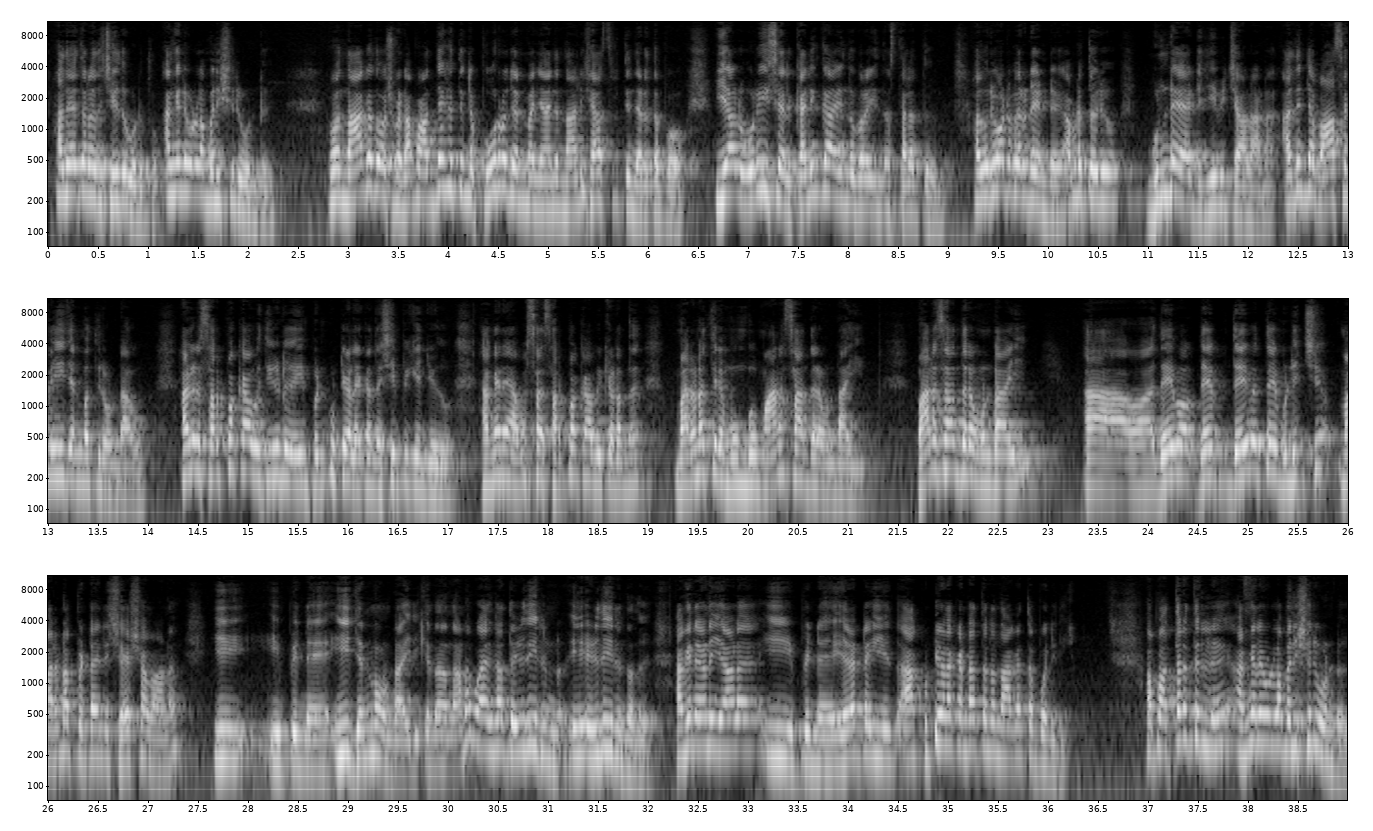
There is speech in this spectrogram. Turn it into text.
അദ്ദേഹത്തിന് അത് ചെയ്തു കൊടുത്തു. അങ്ങനെയുള്ള മനുഷ്യരുമുണ്ട്. അപ്പോൾ നാഗദോഷമുണ്ട്. അപ്പോൾ അദ്ദേഹത്തിന്റെ പൂർവജന്മം ഞാൻ നാടിശാസ്ത്രത്തിൽ നിന്ന് എടുത്തപ്പോൾ ഇയാൾ ഒറീസയിൽ കലിംഗ എന്ന് പറയുന്ന സ്ഥലത്ത് അത് ഒരുപാട് പേരുടെ ഉണ്ട്. അവിടുത്തെ ഒരു ഗുണ്ടയായിട്ട് ജീവിച്ച ആളാണ്. അതിന്റെ വാസന ഈ ജന്മത്തിലുണ്ടാവും. അയാൾ സർപ്പക്കാവ് തീടുകയും പെൺകുട്ടികളെയൊക്കെ നശിപ്പിക്കുകയും ചെയ്തു. അങ്ങനെ അവസ്ഥ സർപ്പക്കാവിൽ കിടന്ന് മരണത്തിന് മുമ്പ് മാനസാന്തരം ഉണ്ടായി. മാനസാന്തരം ഉണ്ടായി. ദൈവ ദൈവ- ദൈവത്തെ വിളിച്ച് മരണപ്പെട്ടതിന് ശേഷമാണ് ഈ ഈ പിന്നെ ഈ ജന്മം ഉണ്ടായിരിക്കുന്നതെന്നാണ് അതിനകത്ത് എഴുതിയിരുന്നു എഴുതിയിരുന്നത്. അങ്ങനെയാണ് ഇയാൾ ഈ പിന്നെ ഇരട്ട ഈ ആ കുട്ടികളെ കണ്ടാൽ തന്നെ നാഗത്തെ പോലെ ഇരിക്കും. അപ്പോൾ അത്തരത്തിൽ അങ്ങനെയുള്ള മനുഷ്യരുമുണ്ട്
